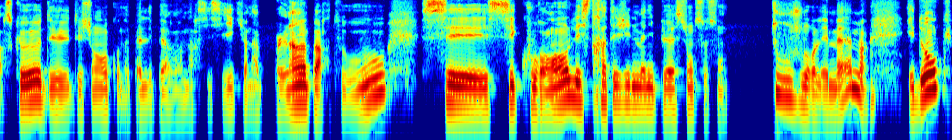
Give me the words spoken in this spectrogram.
Parce que des, gens qu'on appelle des pervers narcissiques, il y en a plein partout, c'est courant, les stratégies de manipulation, ce sont toujours les mêmes. Et donc,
